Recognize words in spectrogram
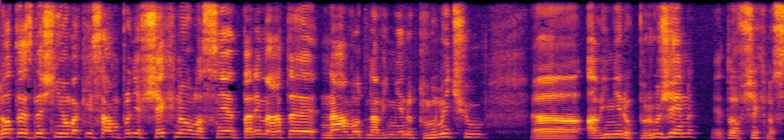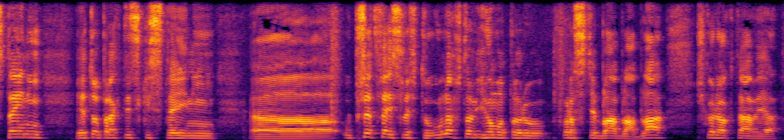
No to je z dnešního maky sám úplně všechno, vlastně tady máte návod na výměnu tlumičů, Eh, a výměnu pružin, je to všechno stejný, je to prakticky stejný uh, u před faceliftu, u naftového motoru, prostě blá blá blá, Škoda Octavia.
